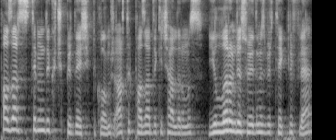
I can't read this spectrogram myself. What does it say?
Pazar sisteminde küçük bir değişiklik olmuş. Artık pazardaki çarlarımız yıllar önce söylediğimiz bir teklifle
